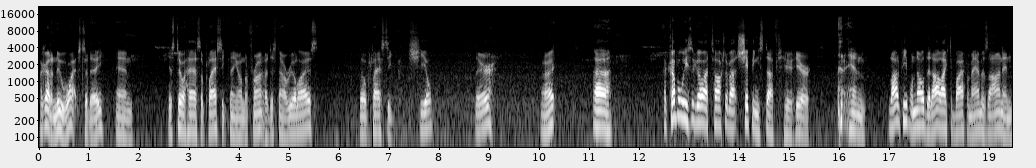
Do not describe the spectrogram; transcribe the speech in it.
I got a new watch today, and it still has a plastic thing on the front. I just now realized, little plastic shield there. All right. Uh, a couple weeks ago, I talked about shipping stuff here, here, and a lot of people know that I like to buy from Amazon and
